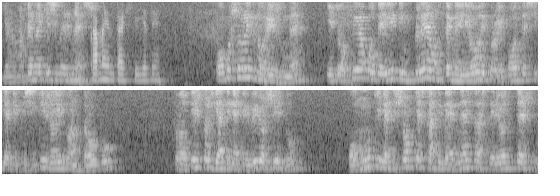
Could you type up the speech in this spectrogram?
για να μαθαίνουμε και οι σημερινές. Κάμε τάχη, γιατί... Όπως όλοι γνωρίζουμε, η τροφή αποτελεί την πλέον θεμελιώδη προϋπόθεση για τη φυσική ζωή του ανθρώπου, πρωτίστως για την επιβίωσή του, ομού και για τις όποιες καθημερινές δραστηριότητές του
